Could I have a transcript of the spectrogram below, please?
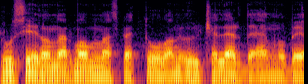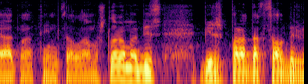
Rusiya ilə normal münasibətdə olan ölkələr də həmin o bəyanatı imzalamışlar, amma biz bir paradoksal bir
